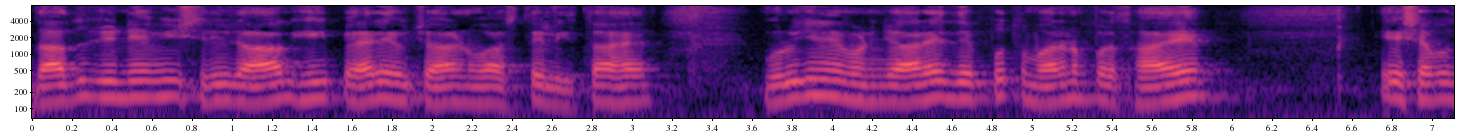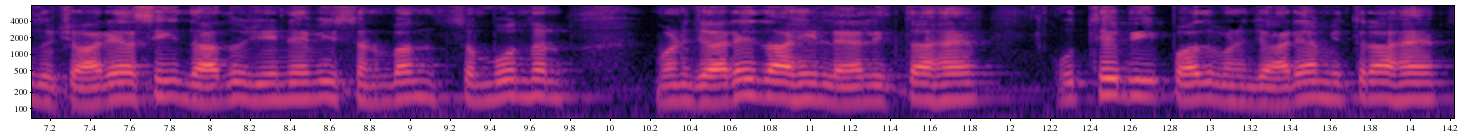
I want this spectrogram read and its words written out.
ਦਾਦੂ ਜੀ ਨੇ ਵੀ ਸ੍ਰੀ ਰਾਗ ਹੀ ਪਹਿਰੇ ਉਚਾਰਨ ਵਾਸਤੇ ਲੀਤਾ ਹੈ। ਗੁਰੂ ਜੀ ਨੇ ਵਣਜਾਰੇ ਦੇ ਪੁੱਤ ਮਰਨ ਪ੍ਰਥਾਏ ਇਹ ਸ਼ਬਦ ਉਚਾਰਿਆ ਸੀ। ਦਾਦੂ ਜੀ ਨੇ ਵੀ ਸੰਬੰਧ, ਸੰਬੋਧਨ ਵਣਜਾਰੇ ਦਾ ਹੀ ਲੈ ਲਿੱਤਾ ਹੈ। ਉੱਥੇ ਵੀ ਪਦ ਵਣਜਾਰਿਆ ਮਿੱਤਰਾ ਹੈ,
